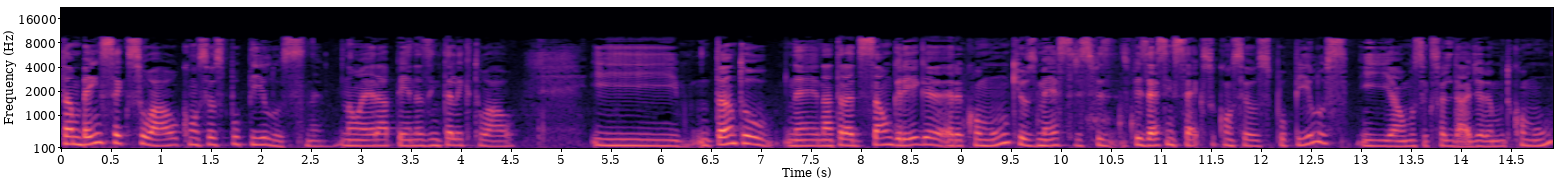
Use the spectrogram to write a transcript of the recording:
também sexual com seus pupilos, né? não era apenas intelectual. E tanto né, na tradição grega era comum que os mestres fizessem sexo com seus pupilos, e a homossexualidade era muito comum,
